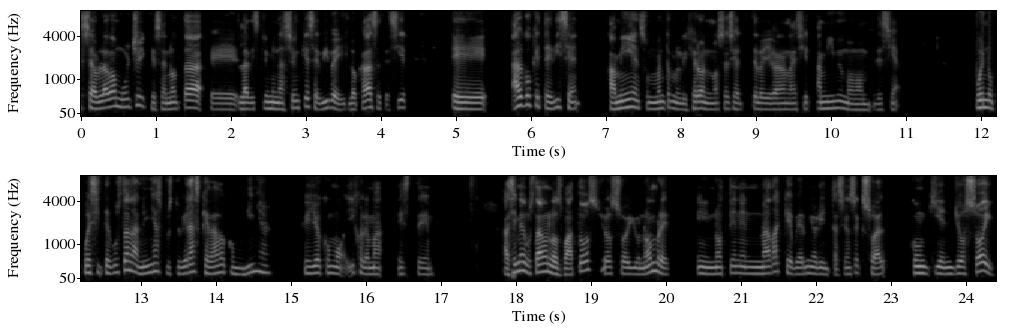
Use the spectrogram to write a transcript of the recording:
se hablaba mucho y que se nota eh, la discriminación que se vive, y lo acabas de decir. Eh, algo que te dicen, a mí en su momento me lo dijeron, no sé si a ti te lo llegaron a decir, a mí mi mamá me decía, bueno, pues si te gustan las niñas, pues te hubieras quedado como niña. Y yo como, híjole, ma, este, así me gustaron los vatos, yo soy un hombre, y no tiene nada que ver mi orientación sexual con quien yo soy,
